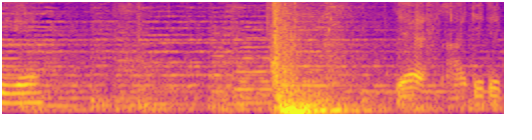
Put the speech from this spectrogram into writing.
Spear. Yes, I did it.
